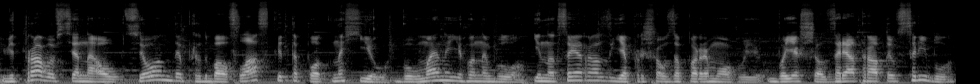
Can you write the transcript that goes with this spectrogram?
Відправився на аукціон, де придбав фласки та пот на хіл, бо в мене його не було. І на цей раз я прийшов за перемогою, бо я що, зря тратив срібло.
